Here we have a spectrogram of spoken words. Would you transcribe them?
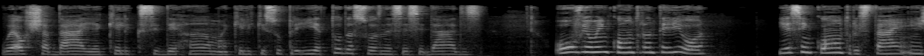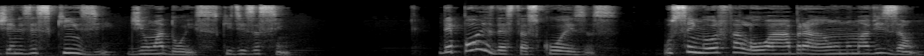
o El Shaddai, aquele que se derrama, aquele que supria todas as suas necessidades, houve um encontro anterior. E esse encontro está em Gênesis 15, de 1 a 2, que diz assim: depois destas coisas, o Senhor falou a Abraão numa visão:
